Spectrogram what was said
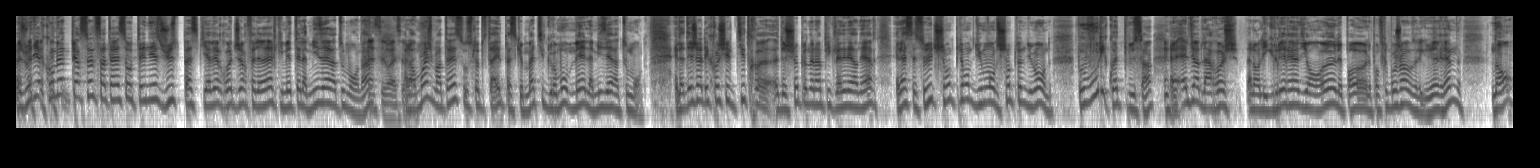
Je veux dire, combien de personnes s'intéressaient au tennis juste parce qu'il y avait Roger Federer qui mettait la misère à tout le monde hein? Ah, vrai, alors moi je m'intéresse au slopestyle parce que Mathilde Gremot met la misère à tout le monde. Elle a déjà décroché le titre euh, de championne olympique l'année dernière et là c'est celui de championne du monde, championne du monde. Vous voulez quoi de plus hein? Elle, elle vient de la Roche. Alors les gruériens diront eux les pas les pas fribourgeois, les gruériennes. Non,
